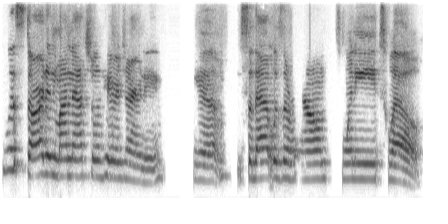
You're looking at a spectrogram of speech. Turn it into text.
was starting my natural hair journey. Yeah. So that was around 2012.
